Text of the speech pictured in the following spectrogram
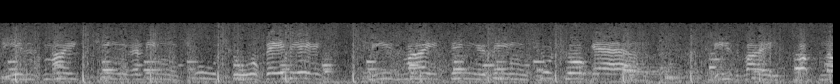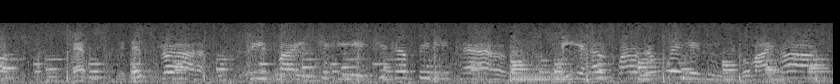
She's my tingling choo-choo baby. She's my tingling choo-choo. She's my top-notch, that's. She's my chicky, chickabiddy pal. She has found her way into my heart.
